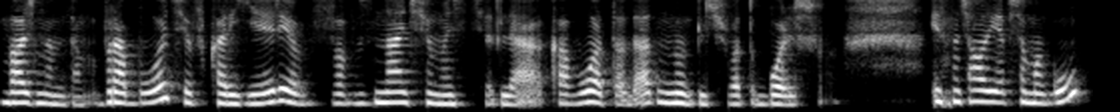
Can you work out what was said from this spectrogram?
важным там в работе, в карьере, в, в значимости для кого-то, да, ну, для чего-то большего. И сначала я все могу,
